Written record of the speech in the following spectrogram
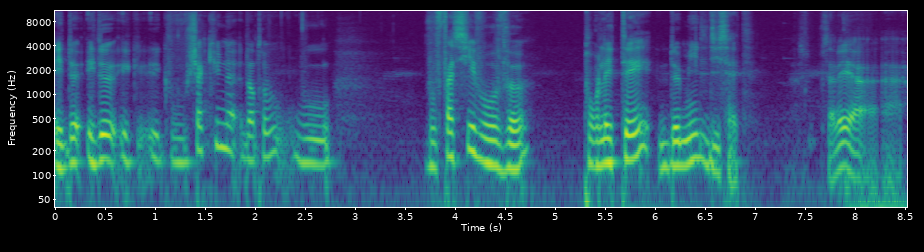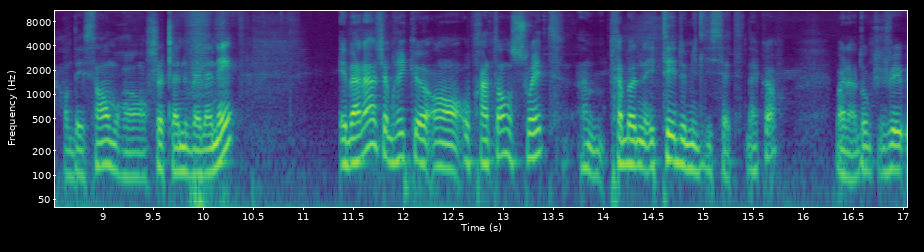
et, de, et, de, que et que vous, chacune d'entre vous, vous, vous fassiez vos vœux pour l'été 2017. Vous savez, en décembre, on souhaite la nouvelle année. Et bien là, j'aimerais qu'au printemps, on souhaite un très bon été 2017, d'accord? Voilà, donc je vais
